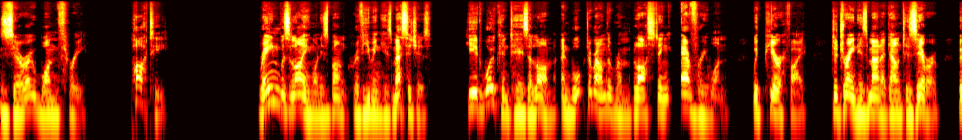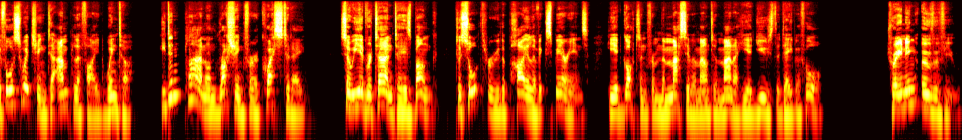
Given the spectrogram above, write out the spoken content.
013. Party. Rain was lying on his bunk reviewing his messages. He had woken to his alarm and walked around the room blasting everyone with Purify to drain his mana down to zero before switching to Amplified Winter. He didn't plan on rushing for a quest today, so he had returned to his bunk to sort through the pile of experience he had gotten from the massive amount of mana he had used the day before. Training Overview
